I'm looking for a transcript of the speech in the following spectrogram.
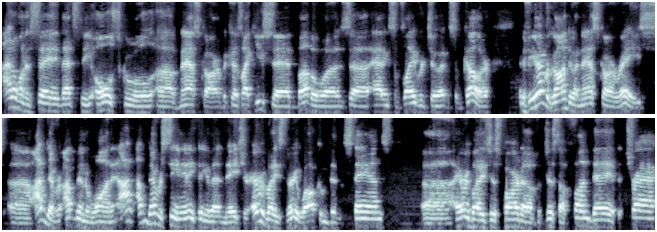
I don't want to say that's the old school of NASCAR because, like you said, Bubba was uh, adding some flavor to it and some color. And if you've ever gone to a NASCAR race, uh, I've never, I've been to one, and I, have never seen anything of that nature. Everybody's very welcomed in the stands. Uh, everybody's just part of just a fun day at the track.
